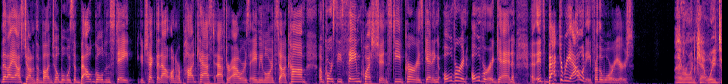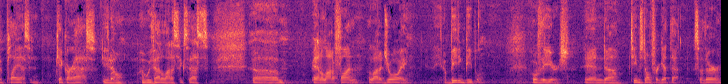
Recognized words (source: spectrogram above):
that I asked Jonathan Von Tobel was about Golden State. You can check that out on our podcast after hours, amylawrence.com. Of course, the same question Steve Kerr is getting over and over again. It's back to reality for the Warriors. Everyone can't wait to play us and kick our ass, you know. We've had a lot of success um, and a lot of fun, a lot of joy know, beating people over the years, and uh, teams don't forget that. So they're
